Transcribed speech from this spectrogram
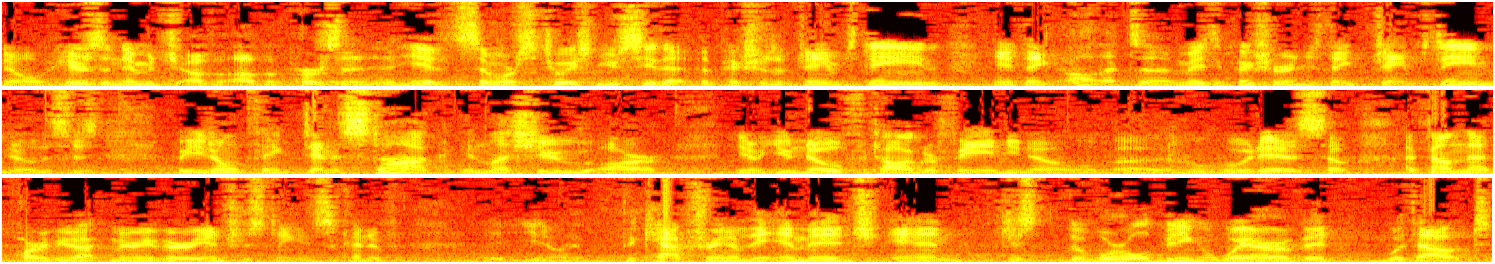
you know, here's an image of, of a person, and he had a similar situation. You see that the pictures of James Dean, and you think, oh, that's an amazing picture, and you think James Dean, you know, this is, but you don't think Dennis Stock unless you are, you know, you know photography and you know uh, who, who it is. So I found that part of your documentary very interesting. It's kind of, you know, the capturing of the image and just the world being aware of it without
